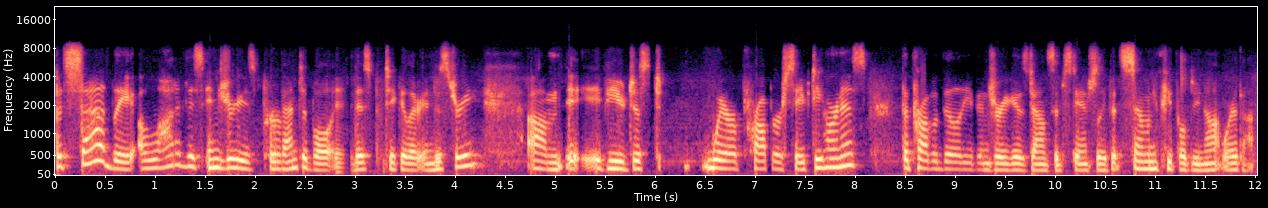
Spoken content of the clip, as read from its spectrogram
But sadly, a lot of this injury is preventable in this particular industry. Um, if you just wear a proper safety harness, the probability of injury goes down substantially. But so many people do not wear that.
